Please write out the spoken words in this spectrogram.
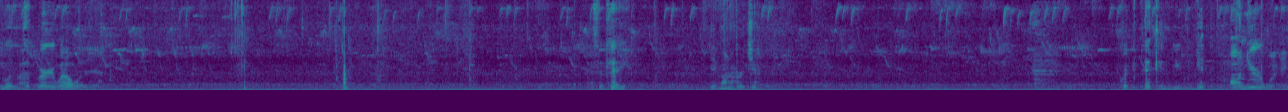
You wasn't hooked very well, was you? That's okay. Didn't want to hurt you. quick pick and you can get on your way.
